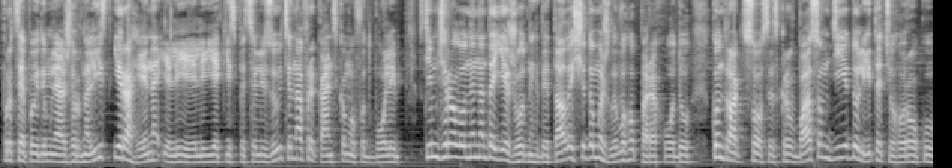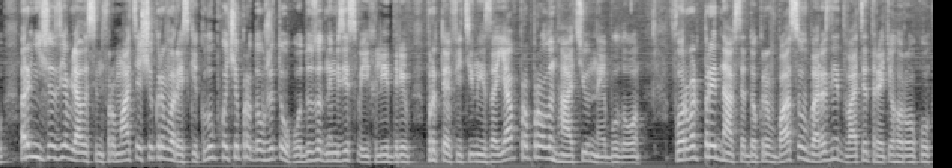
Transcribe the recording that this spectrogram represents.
Про це повідомляє журналіст Ірагена Еліелі, який спеціалізується на африканському футболі. Втім, джерело не надає жодних деталей щодо можливого переходу. Контракт Соси з Кривбасом діє до літа цього року. Раніше з'являлася інформація, що Криворізький клуб хоче продовжити угоду з одним зі своїх лідерів, проте офіційних заяв про пролонгацію не було. Форвард приєднався до Кривбасу в березні 23-го року.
